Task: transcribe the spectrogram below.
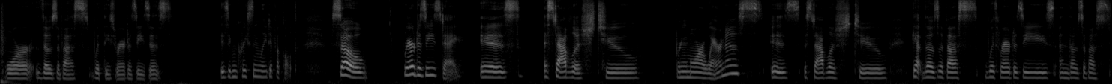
for those of us with these rare diseases is increasingly difficult. So, Rare Disease Day is established to bring more awareness, is established to get those of us with rare disease and those of us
